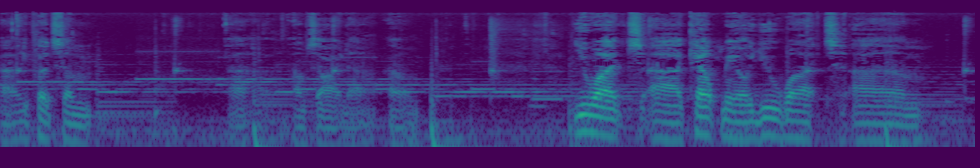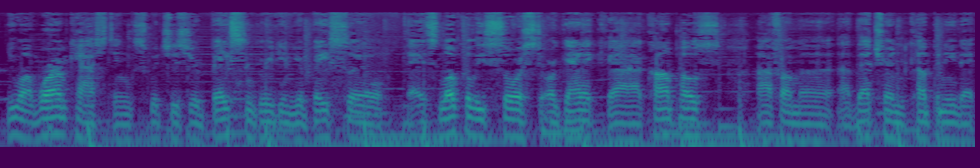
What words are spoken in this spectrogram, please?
uh, you put some. Uh, I'm sorry now. Um, you want uh, kelp meal. You want um, you want worm castings, which is your base ingredient, your base soil. It's locally sourced organic uh, compost. Uh, from a, a, veteran company that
